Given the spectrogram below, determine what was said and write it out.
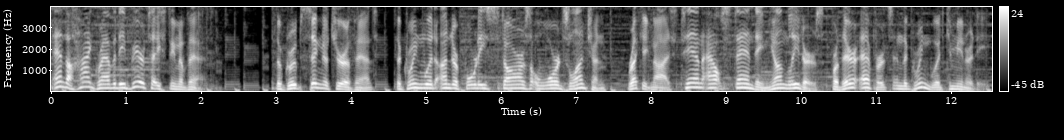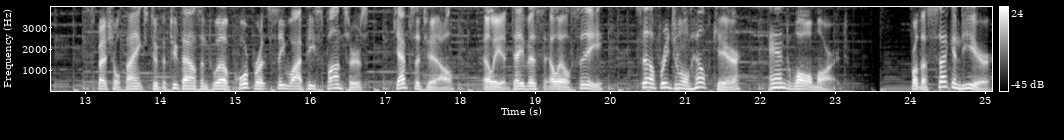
and a high gravity beer tasting event. The group's signature event the Greenwood Under 40 Stars Awards Luncheon recognized 10 outstanding young leaders for their efforts in the Greenwood community. Special thanks to the 2012 corporate CYP sponsors Capsugel, Elliott Davis LLC, Self Regional Healthcare, and Walmart. For the second year,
